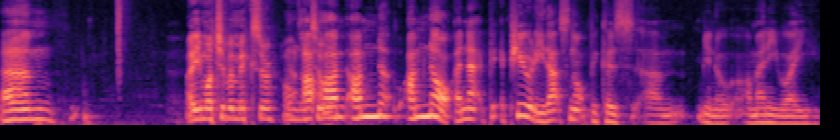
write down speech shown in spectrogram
um, Are you much of a mixer on the I, tour? I'm, I'm not. I'm not, and that purely that's not because um, you know I'm anyway.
